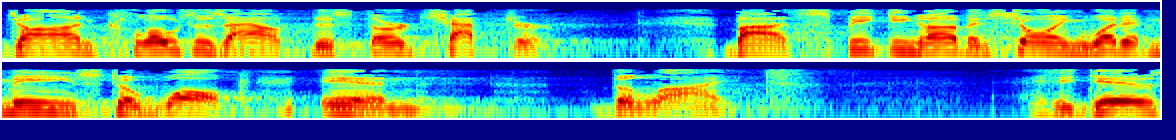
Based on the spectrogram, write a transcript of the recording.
John closes out this third chapter by speaking of and showing what it means to walk in the light. And he gives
